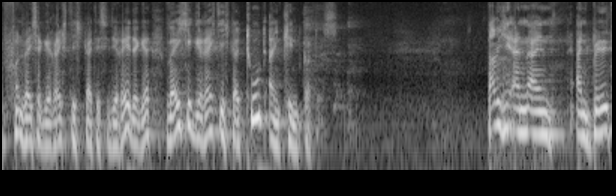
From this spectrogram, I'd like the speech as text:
von welcher Gerechtigkeit ist hier die Rede. Gell? Welche Gerechtigkeit tut ein Kind Gottes? Darf ich ein, ein, ein Bild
